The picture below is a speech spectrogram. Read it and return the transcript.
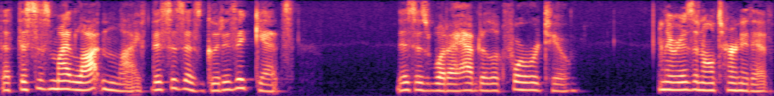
that this is my lot in life. This is as good as it gets. This is what I have to look forward to. There is an alternative.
